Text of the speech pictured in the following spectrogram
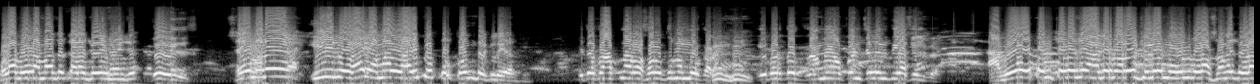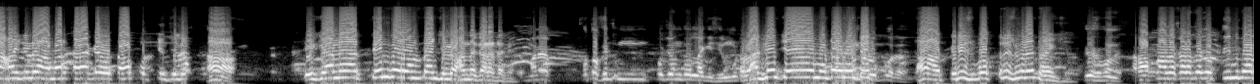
ফলাফল আমাদের কারা জয়ী হয়েছে। জয় হয়ে মানে এই লড়াই আমার লাইফে প্রথম দেখলে আর কি। এটা তো আপনার আসলে দু নম্বর কারণ। এবার তো গ্রামে ওপেন চ্যালেঞ্জ দিয়া চলবে। আগে ওপেন চ্যালেঞ্জ আগের বারও ছিল মঙ্গলবার সঙ্গে জোড়া হয়েছিল আমার কারাকে তাও পটকে ছিল। হ্যাঁ। এখানে তিনবার উল্টান ছিল হান্দে কারাটাকে মানে কত কিছু পর্যন্ত লাগিয়েছিল লাগিয়েছে মোটামুটি? হ্যাঁ তিরিশ বত্রিশ মিনিট হয়েছে মানে। আর কাছে তো তিনবার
